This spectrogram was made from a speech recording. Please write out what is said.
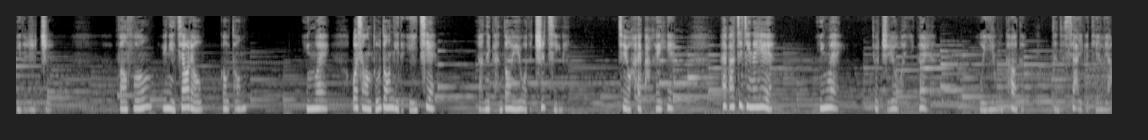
你的日志，仿佛与你交流沟通，因为我想读懂你的一切，让你感动于我的痴情里。却又害怕黑夜，害怕寂静的夜，因为就只有我一个人，无依无靠的等着下一个天亮。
